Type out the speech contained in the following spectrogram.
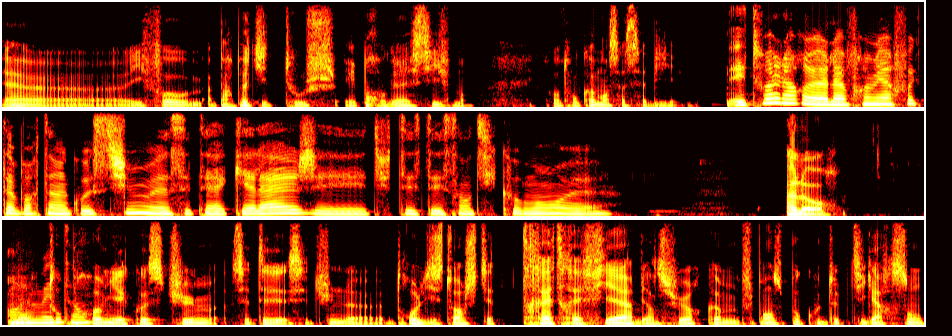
il faut, par petites touches et progressivement, quand on commence à s'habiller. Et toi, alors, euh, la première fois que tu as porté un costume, euh, c'était à quel âge et tu t'es senti comment euh, Alors, mon tout premier costume, c'était c'est une drôle d'histoire. J'étais très très fier, bien sûr, comme je pense beaucoup de petits garçons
